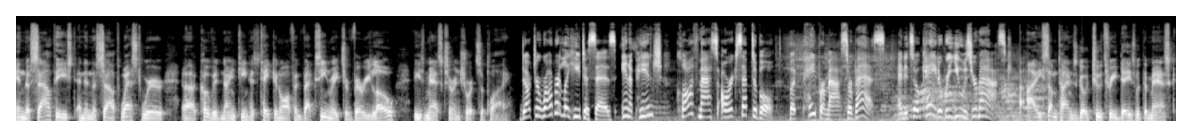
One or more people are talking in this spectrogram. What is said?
In the Southeast and in the Southwest, where uh, COVID 19 has taken off and vaccine rates are very low, these masks are in short supply. Dr. Robert Lahita says in a pinch, cloth masks are acceptable, but paper masks are best, and it's okay to reuse your mask. I sometimes go two, three days with the mask,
